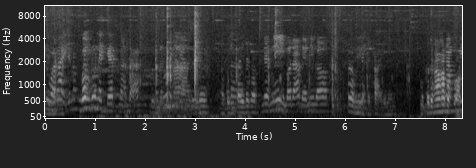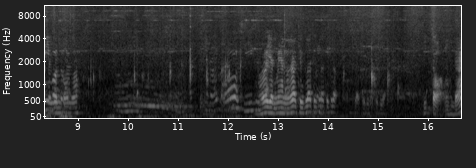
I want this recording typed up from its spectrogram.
คือว่าได้เบิ่งดูในแก๊สน่ะจ้ะเอาตัวนี้ใส่ซะก่อนแบบนี้บ่ดาแบบนี้บ่เออมันอยากจะขายไปเลยมันก็ได้ห้าข้าวประกอบไปเป็นต้นวะโอ้สีเออยันแม่นแล้วถึงแล้วถึงแล้วถึงแล้วถึงแล้วถึงแล้ว ถึงแล้วที่ตองได้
